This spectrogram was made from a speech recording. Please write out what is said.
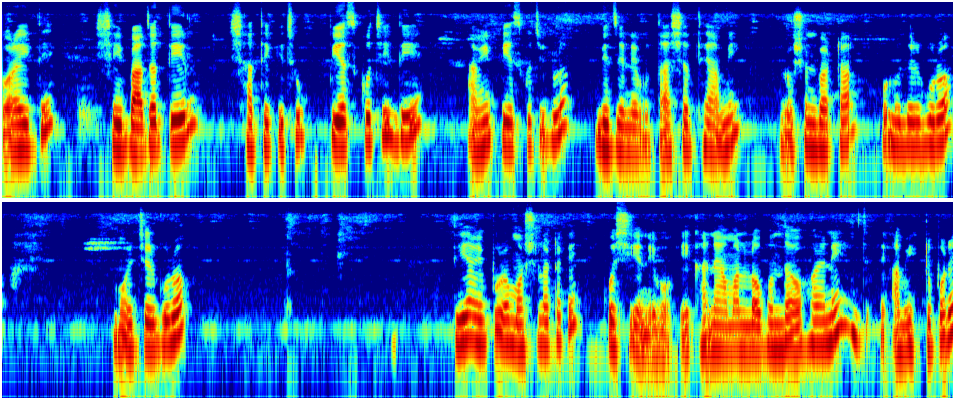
কড়াইতে সেই ভাজা তেল, সাথে কিছু পেঁয়াজ কুচি দিয়ে আমি পেঁয়াজ কুচিগুলো ভেজে নেব। তার সাথে আমি রসুন বাটা, হলুদের গুঁড়ো, মরিচের গুঁড়ো দিয়ে আমি পুরো মশলাটাকে কষিয়ে নেব। এখানে আমার লবণ দেওয়া হয়নি। আমি একটু পরে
